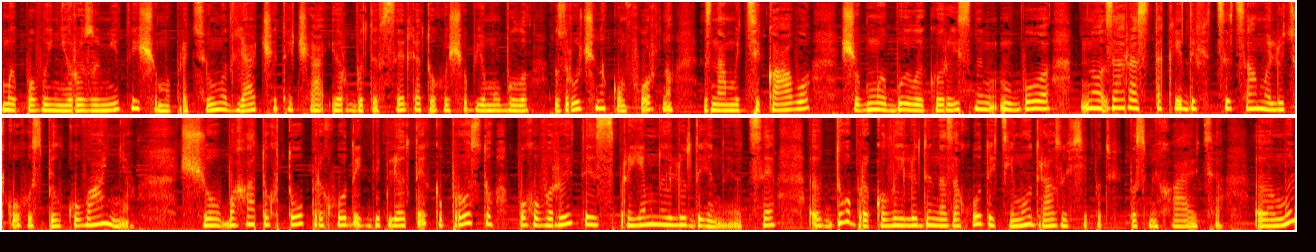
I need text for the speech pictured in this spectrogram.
Ми повинні розуміти, що ми працюємо для читача і робити все для того, щоб йому було зручно, комфортно, з нами цікаво, щоб ми були корисними. Бо ну зараз такий дефіцит саме людського спілкування, що багато хто приходить в бібліотеку просто поговорити з приємною людиною. Це добре, коли людина заходить, йому одразу всі посміхаються. Е, ми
